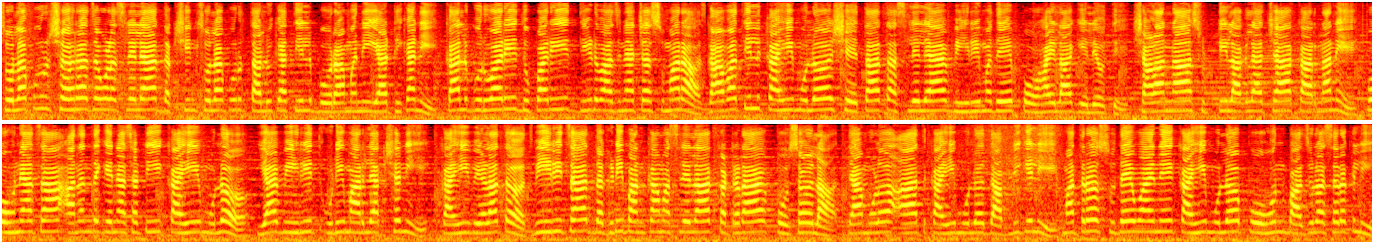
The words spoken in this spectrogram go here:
सोलापूर शहराजवळ असलेल्या दक्षिण सोलापूर तालुक्यातील बोरामणी या ठिकाणी काल गुरुवारी दुपारी दीड वाजण्याच्या सुमारास गावातील काही मुलं शेतात असलेल्या विहिरीमध्ये पोहायला गेले होते. शाळांना सुट्टी लागल्याच्या कारणाने पोहण्याचा आनंद घेण्यासाठी काही मुलं या विहिरीत उडी मारल्या क्षणी काही वेळातच विहिरीचा दगडी बांधकाम असलेला कठडा कोसळला. त्यामुळं आत काही मुलं दाबली गेली. मात्र सुदैवाने काही मुलं पोहून बाजूला सरकली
